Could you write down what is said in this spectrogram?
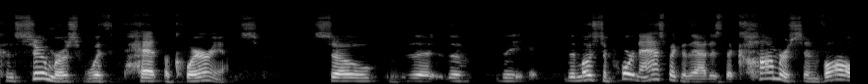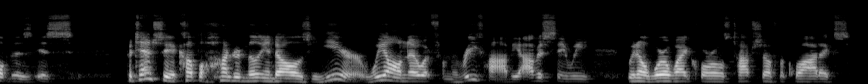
consumers with pet aquariums. So the the the the most important aspect of that is the commerce involved is is potentially a couple hundred million dollars a year. We all know it from the reef hobby. Obviously, we we know Worldwide Corals, Top Shelf Aquatics,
